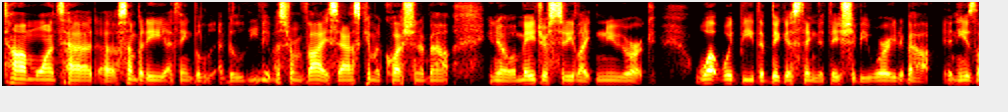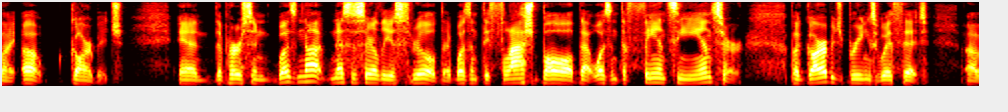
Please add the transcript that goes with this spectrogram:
Tom once had uh, somebody, I think, I believe it was from Vice, ask him a question about, you know, a major city like New York. What would be the biggest thing that they should be worried about? And he's like, oh, garbage. And the person was not necessarily as thrilled. That wasn't the flash bulb. That wasn't the fancy answer. But garbage brings with it uh,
